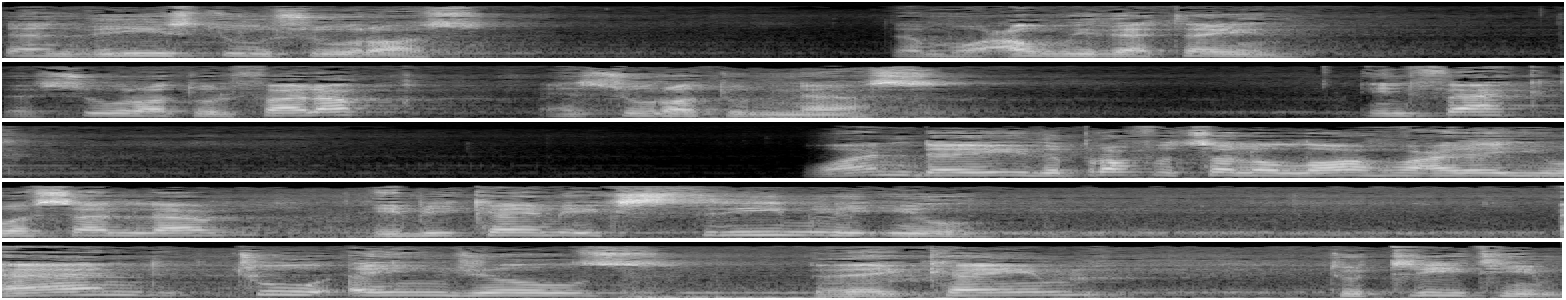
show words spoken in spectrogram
than these two surahs the Mu'awwidhatayn, the Surah Al-Falaq and Surah Al-Nas. In fact, one day the Prophet ﷺ, he became extremely ill. And two angels, they came to treat him.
